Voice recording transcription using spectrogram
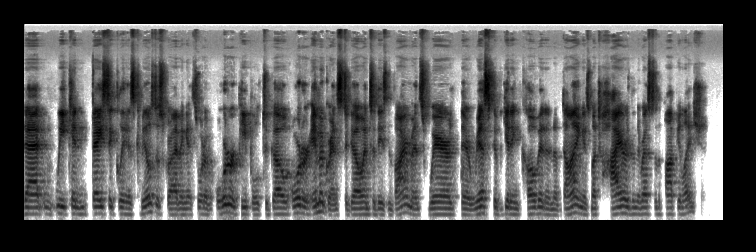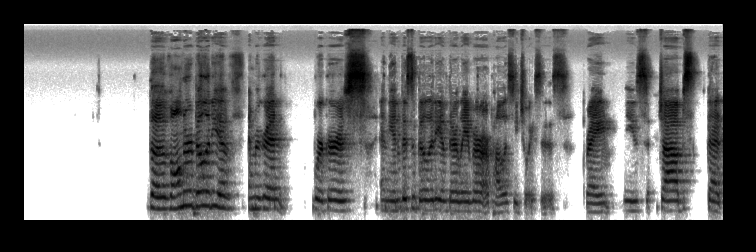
that we can basically, as Camille's describing it, sort of order people to go, order immigrants to go into these environments where their risk of getting COVID and of dying is much higher than the rest of the population. the vulnerability of immigrant workers and the invisibility of their labor are policy choices, right? These jobs that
